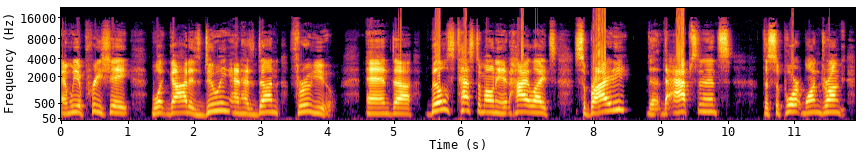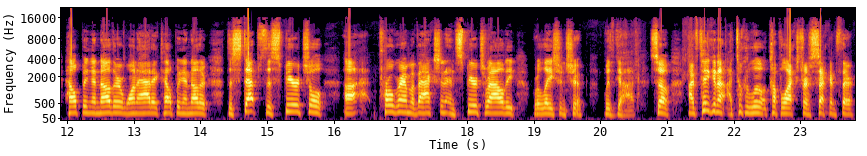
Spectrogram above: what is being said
And we appreciate what God is doing and has done through you. And uh, Bill's testimony, it highlights sobriety, the, the abstinence, the support one drunk helping another, one addict helping another, the steps, the spiritual uh, program of action and spirituality relationship with God. So I've taken a, I took a little, a couple extra seconds there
